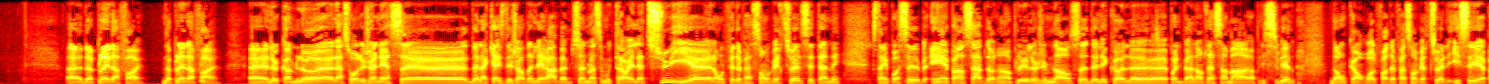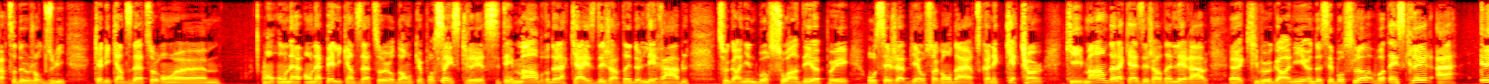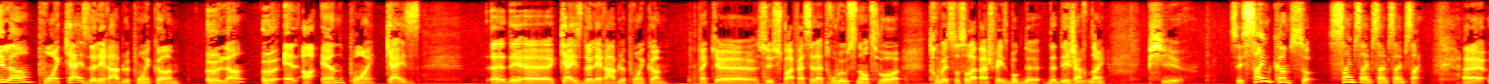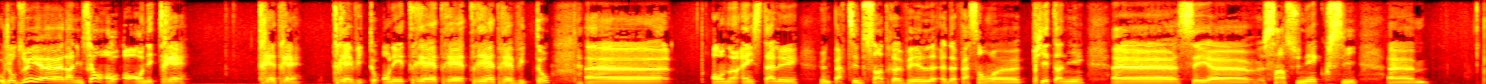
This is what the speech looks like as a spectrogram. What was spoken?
euh, de plein d'affaires. De plein d'affaires. Euh, là, comme là, euh, la soirée jeunesse euh, de la Caisse des Jardins de l'Érable, habituellement, c'est moi qui travaille là-dessus et euh, on le fait de façon virtuelle cette année. C'est impossible et impensable de remplir le gymnase de l'école euh, polyvalente La Samar appelée civile. Donc, on va le faire de façon virtuelle et c'est à partir d'aujourd'hui que les candidatures ont... euh, on, on, a- on appelle les candidatures, donc pour s'inscrire, si tu es membre de la Caisse des Jardins de l'Érable, tu veux gagner une bourse soit en DEP, au cégep, bien au secondaire, tu connais quelqu'un qui est membre de la Caisse des Jardins de l'Érable, euh, qui veut gagner une de ces bourses-là, va t'inscrire à élan.caissedelérable.com. Elan, E-L-A-N, point, caisse, euh, des, euh, caissedelérable.com. Fait que euh, c'est super facile à trouver ou sinon tu vas trouver ça sur la page Facebook de, de Desjardins. Puis euh, c'est simple comme ça. Simple, simple, simple, simple, simple. Euh, Aujourd'hui, euh, dans l'émission, on, on est très, très, très, très victo. On est très, très, très, très victo. Euh, on a installé une partie du centre-ville de façon euh, piétonnier. Euh, c'est euh, sens unique aussi.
